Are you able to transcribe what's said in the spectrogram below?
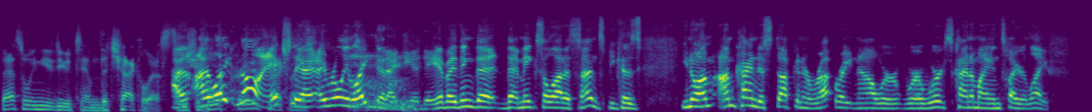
that's what we need to do, Tim. The checklist. I, I like no, actually, I, I, really like that idea, Dave. I think that that makes a lot of sense because, you know, I'm I'm kind of stuck in a rut right now where where work's kind of my entire life.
